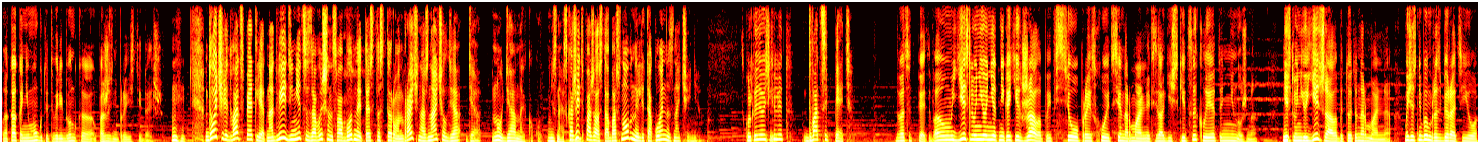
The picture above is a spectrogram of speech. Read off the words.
а как они могут этого ребенка по жизни провести дальше. Мгм. Дочери 25 лет. На 2 единицы завышен свободный тестостерон. Врач назначил диа... диа- ну, дианы какой не знаю. Скажите, пожалуйста, обосновано ли такое назначение? Сколько девочке лет? 25. 25. А, Если у нее нет никаких жалоб, и все происходит, все нормальные физиологические циклы, это не нужно. Если у нее есть жалобы, то это нормально. Мы сейчас не будем разбирать ее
